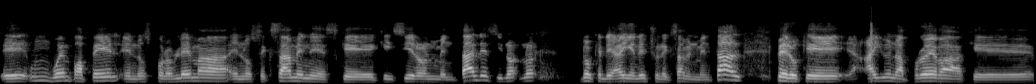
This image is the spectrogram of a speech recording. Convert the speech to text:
eh, un buen papel en los problemas, en los exámenes que, que hicieron mentales y no, no, no que le hayan hecho un examen mental, pero que hay una prueba que,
